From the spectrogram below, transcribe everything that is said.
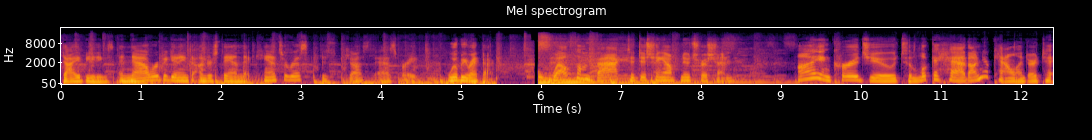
diabetes, and now we're beginning to understand that cancer risk is just as great. We'll be right back. Welcome back to Dishing Up Nutrition. I encourage you to look ahead on your calendar to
